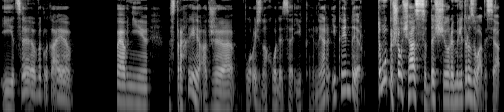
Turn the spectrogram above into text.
І це викликає певні страхи, адже поруч знаходяться і КНР, і КНДР. Тому прийшов час дещо ремілітаризуватися,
